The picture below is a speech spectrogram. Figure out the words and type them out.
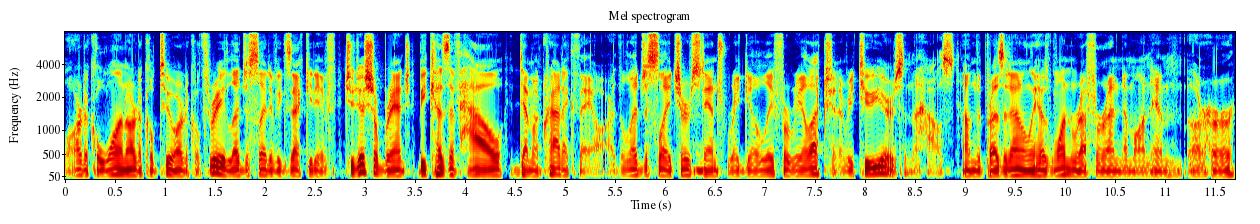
Article 1, Article 2, Article 3, legislative executive judicial branch because of how democratic they are. The legislature stands regularly for reelection every two years in the House. Um, the president only has one referendum on him or her.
